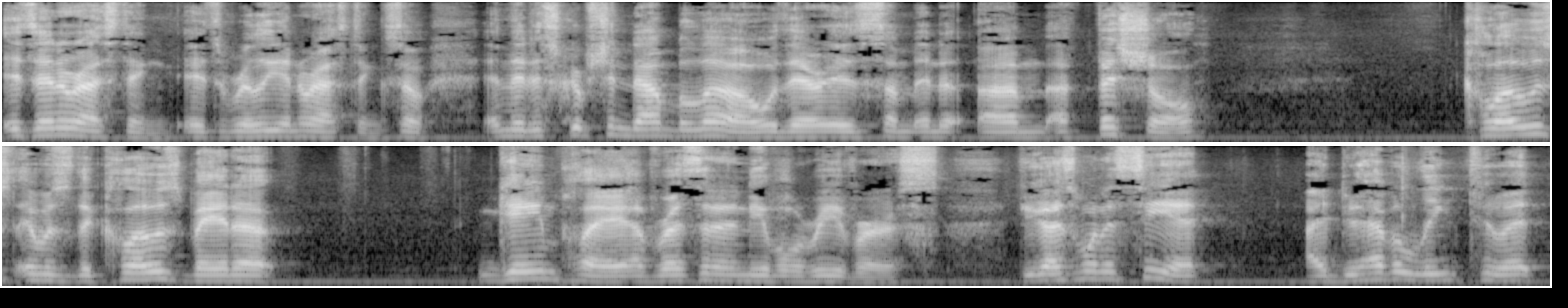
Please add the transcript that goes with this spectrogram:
it's interesting. It's really interesting. So in the description down below, there is some um, official closed. It was the closed beta gameplay of Resident Evil Re:Verse. If you guys want to see it, I do have a link to it.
